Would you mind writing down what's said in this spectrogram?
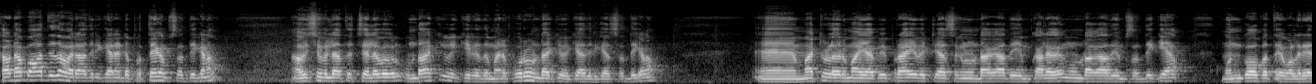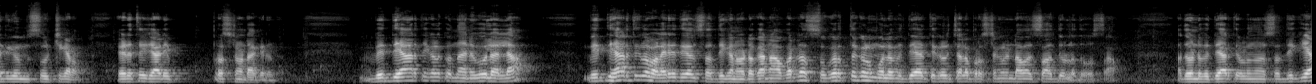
കടബാധ്യത വരാതിരിക്കാനായിട്ട് പ്രത്യേകം ശ്രദ്ധിക്കണം. ആവശ്യമില്ലാത്ത ചിലവുകൾ ഉണ്ടാക്കി വയ്ക്കരുത്. മനഃപൂർവം ഉണ്ടാക്കി വയ്ക്കാതിരിക്കാൻ ശ്രദ്ധിക്കണം. മറ്റുള്ളവരുമായി അഭിപ്രായ വ്യത്യാസങ്ങൾ ഉണ്ടാകാതെയും കലഹങ്ങൾ ഉണ്ടാകാതെയും ശ്രദ്ധിക്കുക. മുൻകോപത്തെ വളരെയധികം സൂക്ഷിക്കണം. എടുത്തു ചാടി പ്രശ്നം ഉണ്ടാക്കരുത്. വിദ്യാർത്ഥികൾക്കൊന്നും അനുകൂലമല്ല. വിദ്യാർത്ഥികൾ വളരെയധികം ശ്രദ്ധിക്കണം കേട്ടോ. കാരണം അവരുടെ സുഹൃത്തുക്കൾ മൂലം വിദ്യാർത്ഥികൾ ചില പ്രശ്നങ്ങൾ ഉണ്ടാവാൻ സാധ്യതയുള്ള ദിവസമാണ്. അതുകൊണ്ട് വിദ്യാർത്ഥികളൊന്ന് ശ്രദ്ധിക്കുക.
